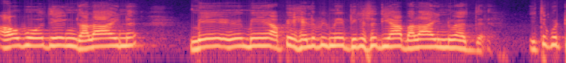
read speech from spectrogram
අවබෝධයෙන් ගලායින මේ මේ අපේ හෙළපි මේ පිරිස දිහා බලා ඉන්නව ඇද්ද. එතකොට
